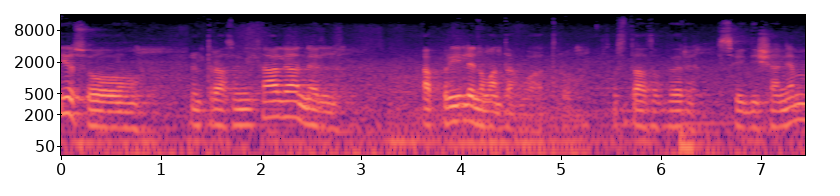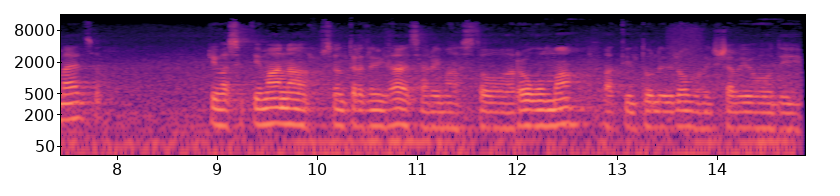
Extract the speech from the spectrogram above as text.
Io sono entrato in Italia nell'aprile 94. Sono stato per 16 anni e mezzo. Prima settimana sono entrato in Italia e sono rimasto a Roma, infatti intorno di Roma perché avevo dei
